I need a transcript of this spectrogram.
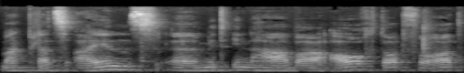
Marktplatz 1, äh, Mitinhaber, auch dort vor Ort.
